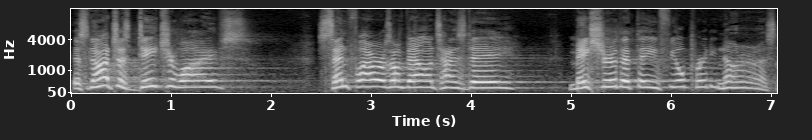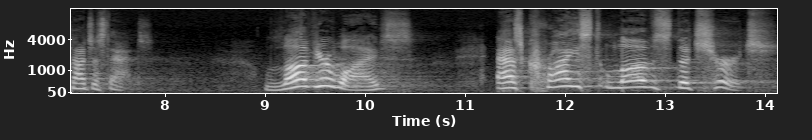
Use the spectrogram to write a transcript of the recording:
It's not just date your wives, send flowers on Valentine's Day, make sure that they feel pretty. No, no, no, it's not just that. Love your wives as Christ loves the church.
